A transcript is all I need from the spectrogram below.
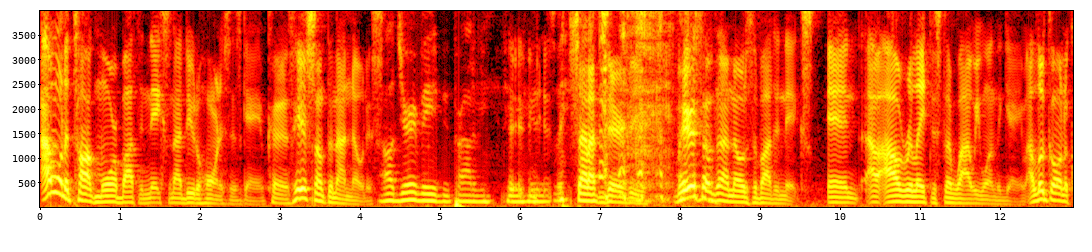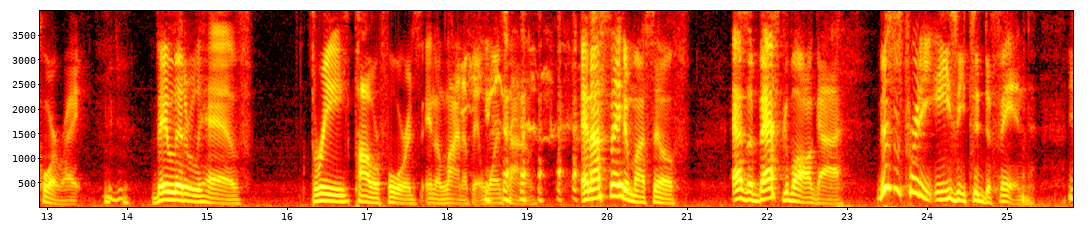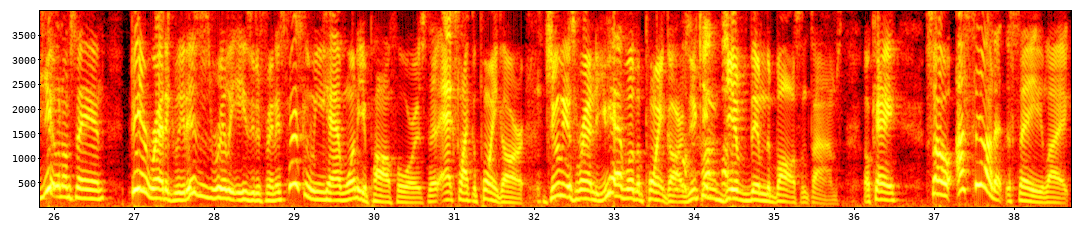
I want to talk more about the Knicks than I do the Hornets this game, because here's something I noticed. Oh, Jerry V would be proud of you if you were here this week. Shout out to Jerry V. But here's something I noticed about the Knicks, and I'll, I'll relate this to why we won the game. I look on the court, right? Mm-hmm. They literally have three power forwards in a lineup at one time. and I say to myself, as a basketball guy, this is pretty easy to defend. You get what I'm saying? Theoretically, this is really easy to defend, especially when you have one of your power forwards that acts like a point guard. Julius Randle, you have other point guards. You can give them the ball sometimes. Okay? So I say all that to say, like,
